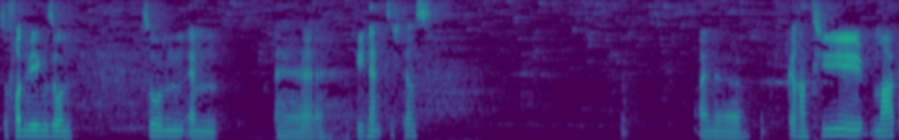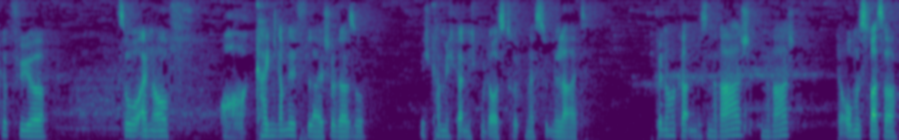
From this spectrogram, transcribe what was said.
So von wegen so ein, so ein, ähm, äh, wie nennt sich das? eine Garantiemarke für so ein auf oh, kein Gammelfleisch oder so. Ich kann mich gerade nicht gut ausdrücken, das tut mir leid. Ich bin auch gerade ein bisschen rage, in Rage. Da oben ist Wasser.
